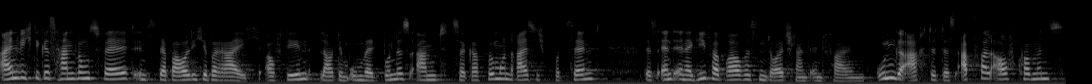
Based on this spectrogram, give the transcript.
Ein wichtiges Handlungsfeld ist der bauliche Bereich, auf den laut dem Umweltbundesamt ca. 35 Prozent des Endenergieverbrauches in Deutschland entfallen, ungeachtet des Abfallaufkommens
